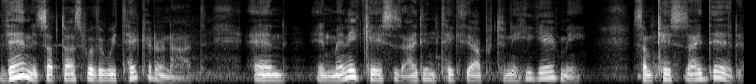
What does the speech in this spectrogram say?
then it's up to us whether we take it or not. And in many cases, I didn't take the opportunity He gave me. Some cases I did.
